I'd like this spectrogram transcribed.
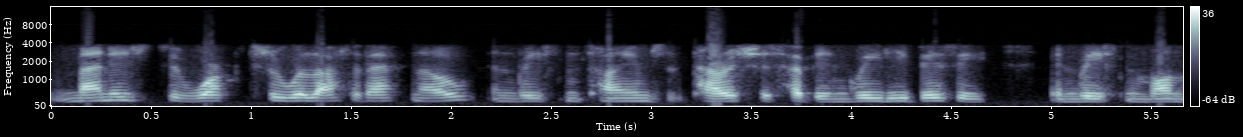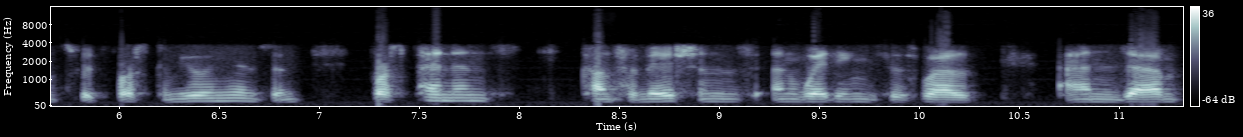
managed to work through a lot of that now in recent times. The parishes have been really busy in recent months with first communions and first penance, confirmations, and weddings as well. And um,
